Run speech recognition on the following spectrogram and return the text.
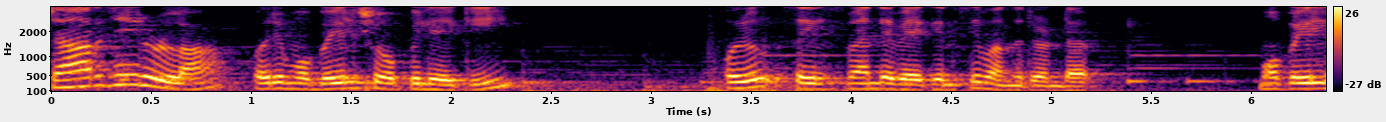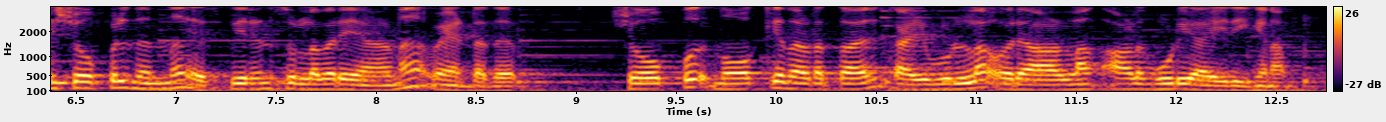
ഷാർജയിലുള്ള ഒരു മൊബൈൽ ഷോപ്പിലേക്ക് ഒരു സെയിൽസ്മാന്റെ വേക്കൻസി വന്നിട്ടുണ്ട്. മൊബൈൽ ഷോപ്പിൽ നിന്ന് എക്സ്പീരിയൻസ് ഉള്ളവരെയാണ് വേണ്ടത്. ഷോപ്പ് നോക്കി നടത്താൻ കഴിവുള്ള ഒരാൾ ആളും കൂടി ആയിരിക്കണം.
